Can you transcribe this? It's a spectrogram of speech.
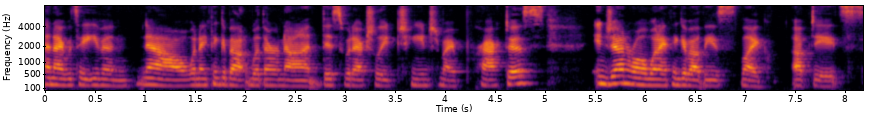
and I would say even now, when I think about whether or not this would actually change my practice, in general, when I think about these like updates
